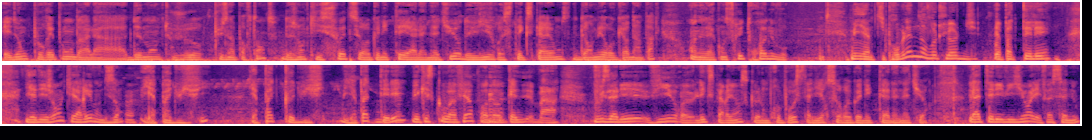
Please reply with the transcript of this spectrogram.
Et donc pour répondre à la demande toujours plus importante de gens qui souhaitent se reconnecter à la nature, de vivre cette expérience de dormir au cœur d'un parc, on en a construit trois nouveaux. Mais il y a un petit problème dans votre lodge, il n'y a pas de télé? Il y a des gens qui arrivent en disant il n'y a pas de wifi, il n'y a pas de code wifi, mais il n'y a pas de télé, mais qu'est-ce qu'on va faire pendant... bah, vous allez vivre l'expérience que l'on propose, c'est-à-dire se reconnecter à la nature. La télévision, elle est face à nous.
